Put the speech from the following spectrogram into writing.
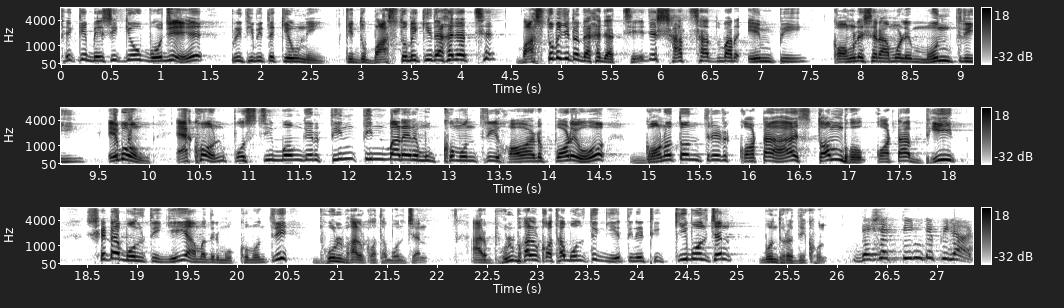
থেকে বেশি কেউ বোঝে পৃথিবীতে কেউ নেই। কিন্তু বাস্তবে কি দেখা যাচ্ছে? বাস্তবে যেটা দেখা যাচ্ছে যে সাত সাতবার এমপি, কংগ্রেসের আমলে মন্ত্রী এবং এখন পশ্চিমবঙ্গের তিন তিনবারের মুখ্যমন্ত্রী হওয়ার পরেও গণতন্ত্রের কটা স্তম্ভ, কটা ভিত, সেটা বলতে গিয়েই আমাদের মুখ্যমন্ত্রী ভুলভাল কথা বলছেন। আর ভুলভাল কথা বলতে গিয়ে তিনি ঠিক কি বলছেন, বন্ধুরা দেখুন। দেশের তিনটে পিলার,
